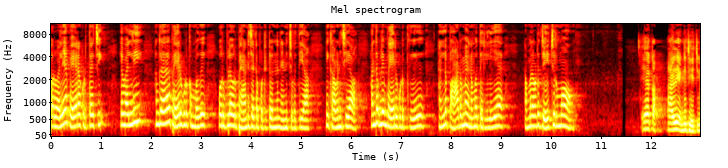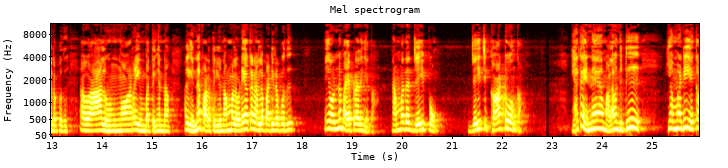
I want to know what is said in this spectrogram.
ஒரு வழியாக பெயரை கொடுத்தாச்சு. ஏ வள்ளி அங்கே பெயர் கொடுக்கும்போது ஒரு பிள்ளை ஒரு பேண்ட் சட்டை போட்டுட்டு வந்து நினச்சி பத்தியா? நீ கவனிச்சியா? அந்த பிள்ளையும் பெயர் கொடுக்கு. நல்ல பாடமாக என்னமோ தெரியலையே. நம்மளோட ஜெயிச்சிருமோ? ஏக்கா அது எங்கே ஜெயிச்சுக்கிட போகுது? ஆளும் முறையும் பார்த்தீங்கன்னா அது என்ன பாட தெரியும்? நம்மளோடையாக்கா நல்லா பாட்டிட போகுது. நீங்கள் ஒன்றும் பயப்படாதீங்கக்கா. நம்ம தான் ஜெயிப்போம். ஜெயிச்சு காட்டுவோங்க்கா ஏக்கா என்ன மழை வந்துட்டு? ஏம்மாடி ஏக்கா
